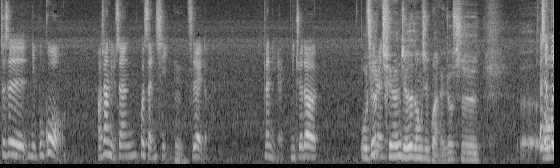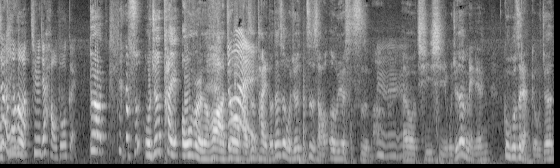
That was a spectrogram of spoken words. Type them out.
就是你不过，好像女生会生气，嗯之类的。那你呢？你觉得？我觉得情人节这东西本来就是，呃，而且不觉得很问号吗？情人节好多个哎。对啊，是我觉得太 over 的话 就还是太多，但是我觉得至少二月十四嘛，嗯嗯嗯还有七夕，我觉得每年过过这两个，我觉得。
